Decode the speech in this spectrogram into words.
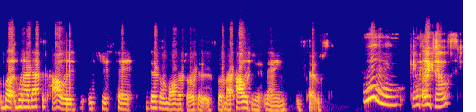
but when I got to college, it's just changed. There's a longer story to this, but my college nickname is Toast. Ooh. Can we call you Toast?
